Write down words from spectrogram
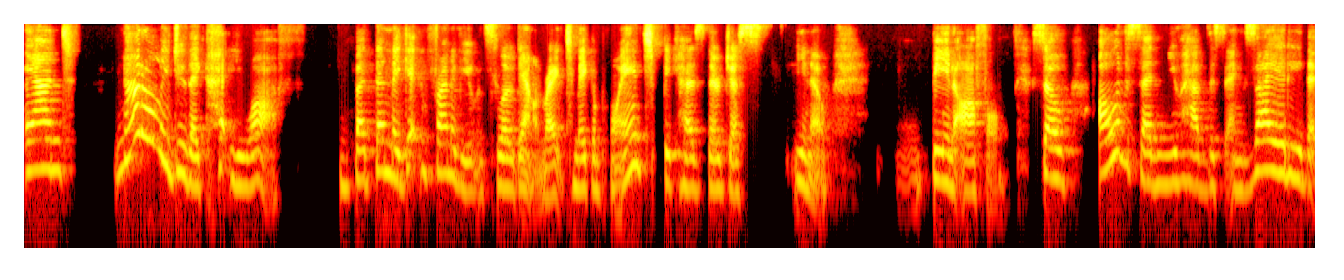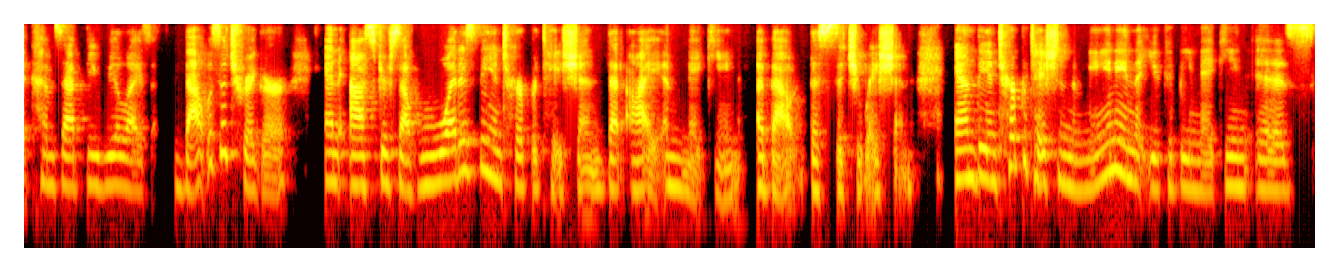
And not only do they cut you off, but then they get in front of you and slow down, right? To make a point because they're just, you know, being awful. So all of a sudden, you have this anxiety that comes up. You realize that was a trigger, and ask yourself, what is the interpretation that I am making about this situation? And the interpretation, the meaning that you could be making is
